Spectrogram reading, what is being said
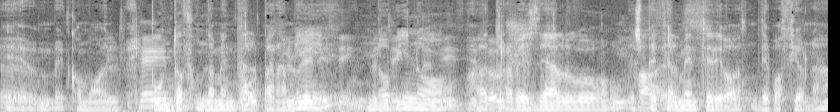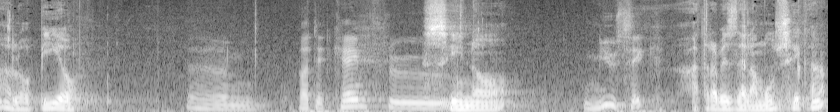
eh, um, como el punto fundamental para mí no vino a través de algo especialmente devo- devocional o pío, um, but it came through sino music, a través de la música,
